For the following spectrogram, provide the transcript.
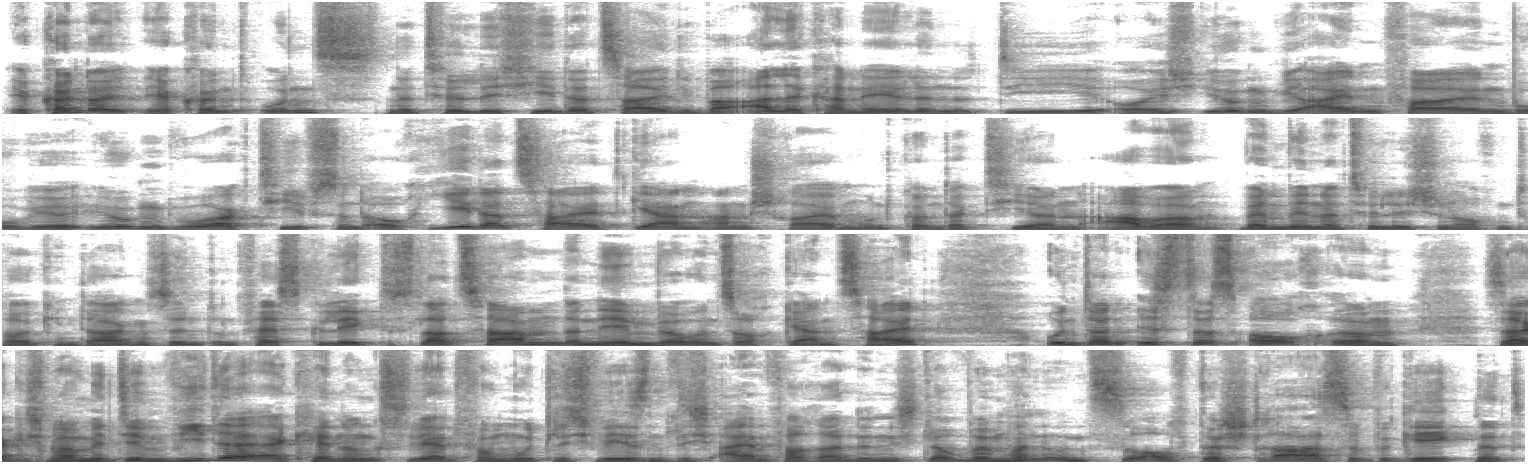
ihr könnt euch, ihr könnt uns natürlich jederzeit über alle Kanäle, die euch irgendwie einfallen, wo wir irgendwo aktiv sind, auch jederzeit gern anschreiben und kontaktieren. Aber wenn wir natürlich schon auf den Tolkien-Tagen sind und festgelegte Slots haben, dann nehmen wir uns auch gern Zeit. Und dann ist das auch, ähm, sag ich mal, mit dem Wiedererkennungswert vermutlich wesentlich einfacher. Denn ich glaube, wenn man uns so auf der Straße begegnet,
